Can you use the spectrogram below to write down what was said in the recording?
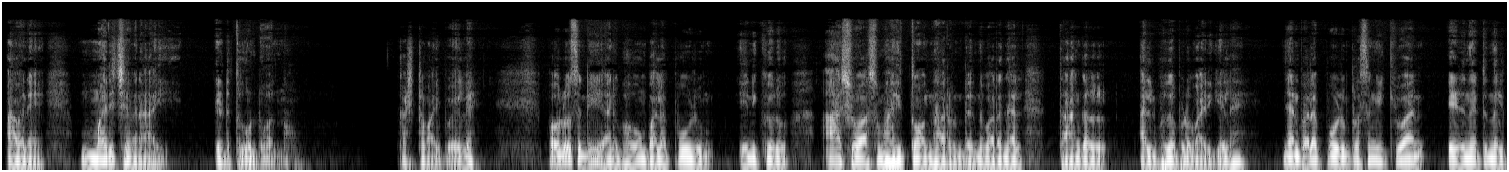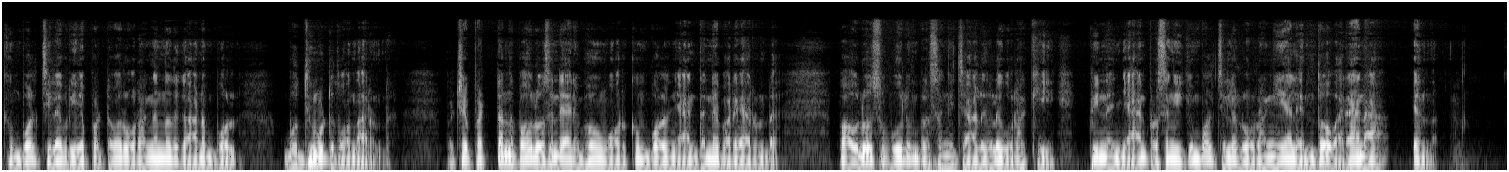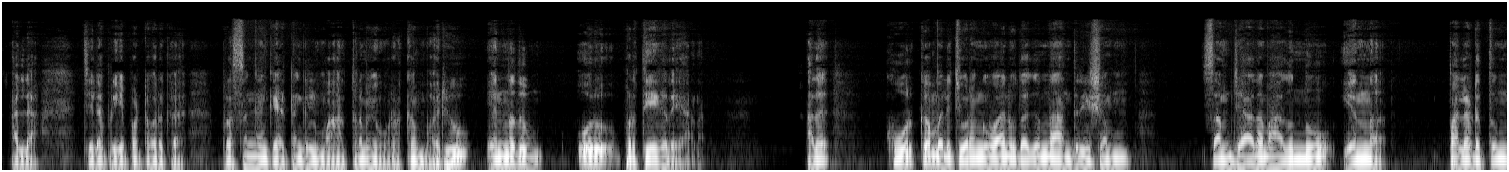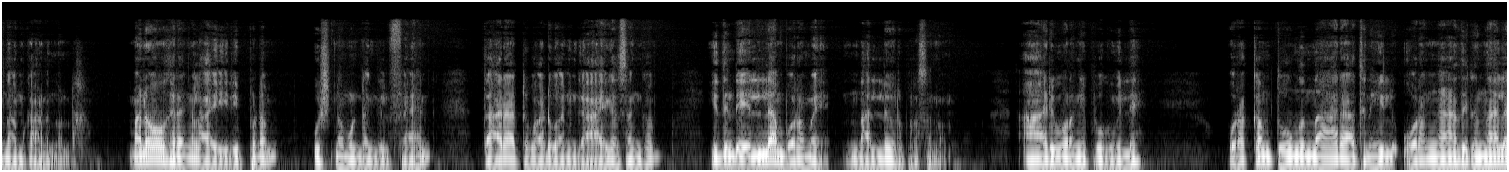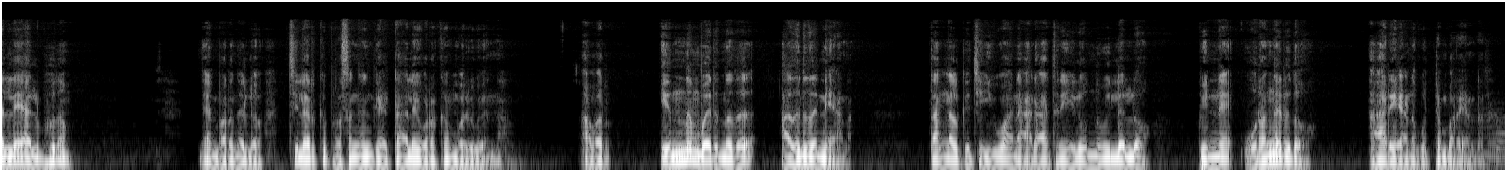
അവനെ മരിച്ചവനായി എടുത്തുകൊണ്ടുവന്നു. കഷ്ടമായി പോയല്ലേ പൗലോസിന്റെ ഈ അനുഭവം പലപ്പോഴും എനിക്കൊരു ആശ്വാസമായി തോന്നാറുണ്ട് എന്ന് പറഞ്ഞാൽ താങ്കൾ അത്ഭുതപ്പെടുമായിരിക്കും അല്ലേ ഞാൻ പലപ്പോഴും പ്രസംഗിക്കുവാൻ എഴുന്നേറ്റ് നിൽക്കുമ്പോൾ ചില പ്രിയപ്പെട്ടവർ ഉറങ്ങുന്നത് കാണുമ്പോൾ ബുദ്ധിമുട്ട് തോന്നാറുണ്ട്. പക്ഷെ പെട്ടെന്ന് പൗലോസിന്റെ അനുഭവം ഓർക്കുമ്പോൾ ഞാൻ തന്നെ പറയാറുണ്ട് പൗലോസ് പോലും പ്രസംഗിച്ച ആളുകളെ ഉറക്കി പിന്നെ ഞാൻ പ്രസംഗിക്കുമ്പോൾ ചിലർ ഉറങ്ങിയാൽ എന്തോ വരാനാ എന്ന്. അല്ല ചില പ്രിയപ്പെട്ടവർക്ക് പ്രസംഗം കേട്ടെങ്കിൽ മാത്രമേ ഉറക്കം വരൂ എന്നതും ഒരു പ്രത്യേകതയാണ്. അത് കൂർക്കം വലിച്ചുറങ്ങുവാൻ ഉതകുന്ന അന്തരീക്ഷം സംജാതമാകുന്നു എന്ന് പലയിടത്തും നാം കാണുന്നുണ്ട്. മനോഹരങ്ങളായ ഇരിപ്പിടം ഉഷ്ണമുണ്ടെങ്കിൽ ഫാൻ താരാട്ട് പാടുവാൻ ഗായക സംഘം ഇതിന്റെ എല്ലാം പുറമെ നല്ലൊരു പ്രസംഗം. ആരും ഉറങ്ങിപ്പോകുമില്ലേ? ഉറക്കം തൂങ്ങുന്ന ആരാധനയിൽ ഉറങ്ങാതിരുന്നാലല്ലേ അത്ഭുതം? ഞാൻ പറഞ്ഞല്ലോ ചിലർക്ക് പ്രസംഗം കേട്ടാലേ ഉറക്കം വരൂ എന്ന്. അവർ എന്നും വരുന്നത് അതിന് തന്നെയാണ്. തങ്ങൾക്ക് ചെയ്യുവാൻ ആരാധനയിൽ ഒന്നുമില്ലല്ലോ പിന്നെ ഉറങ്ങരുതോ? ആരെയാണ് കുറ്റം പറയേണ്ടത്?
